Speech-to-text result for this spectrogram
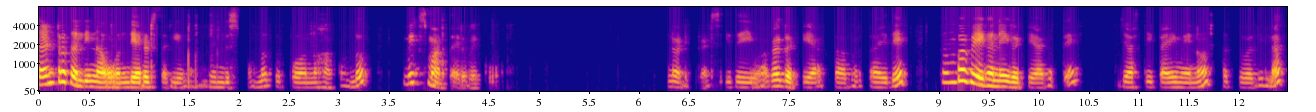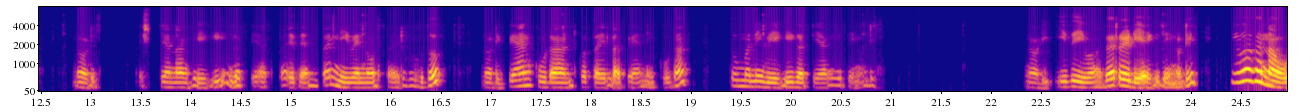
ಸೆಂಟ್ರದಲ್ಲಿ ನಾವು ಒಂದೆರಡು ಸರಿ ಒಂದೊಂದು ಸ್ಪೂನು ತುಪ್ಪವನ್ನು ಹಾಕೊಂಡು ಮಿಕ್ಸ್ ಮಾಡ್ತಾ ಇರಬೇಕು. ನೋಡಿ ಫ್ರೆಂಡ್ಸ್ ಇದು ಇವಾಗ ಗಟ್ಟಿ ಆಗ್ತಾ ಬರ್ತಾ ಇದೆ. ತುಂಬ ಬೇಗನೆ ಗಟ್ಟಿ ಆಗುತ್ತೆ. ಜಾಸ್ತಿ ಟೈಮ್ ಏನು ಹತ್ತುವುದಿಲ್ಲ. ನೋಡಿ ಎಷ್ಟು ಚೆನ್ನಾಗಿ ಬೇಗಿ ಗಟ್ಟಿ ಆಗ್ತಾ ಇದೆ ಅಂತ ನೀವೇ ನೋಡ್ತಾ ಇರ್ಬೋದು. ನೋಡಿ ಪ್ಯಾನ್ ಕೂಡ ಅಂಟ್ಕೋತಾ ಇಲ್ಲ ಪ್ಯಾನಿಗೆ ಕೂಡ. ತುಂಬಾ ಬೇಗಿ ಗಟ್ಟಿಯಾಗಿದೆ ನೋಡಿ. ನೋಡಿ, ಇದು ಇವಾಗ ರೆಡಿಯಾಗಿದೆ ನೋಡಿ. ಇವಾಗ ನಾವು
